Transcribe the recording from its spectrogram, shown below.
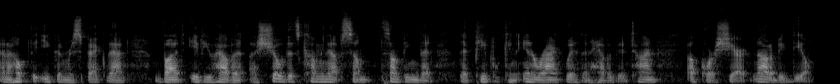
and I hope that you can respect that. But if you have a, a, show that's coming up, some something that that people can interact with and have a good time, of course, share it. Not a big deal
